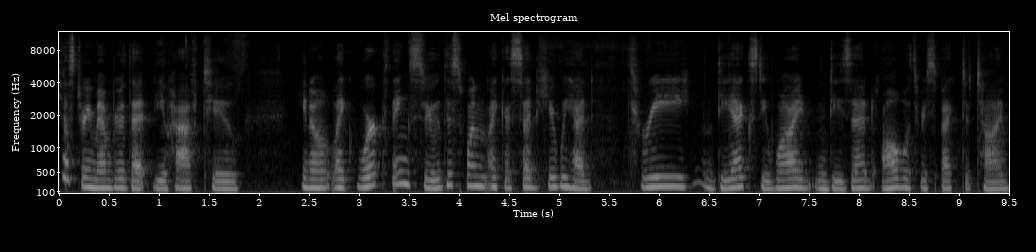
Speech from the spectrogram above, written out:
Just remember that you have to, you know, like work things through. This one, like I said, here we had 3 dx, dy, and dz, all with respect to time.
